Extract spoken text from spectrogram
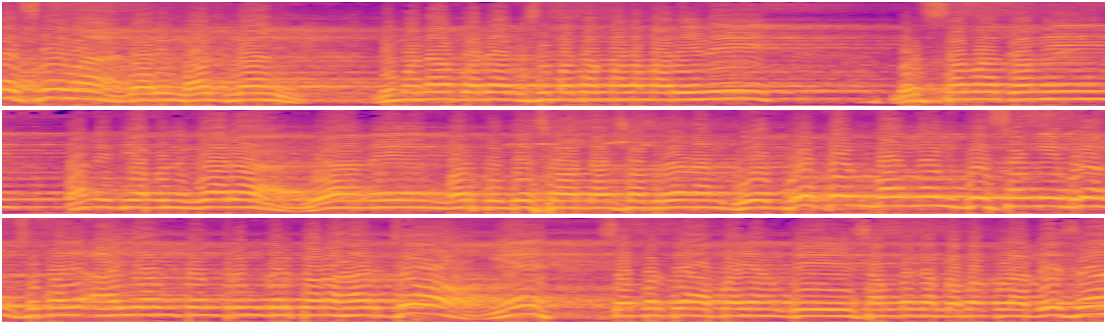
Kasima dari Magelang di mana pada kesempatan malam hari ini bersama kami panitia penyelenggara yakni Merti Desa dan Sadranan gue Brokon bangun desa Ngimbrang supaya ayam tentrem kertara harjo seperti apa yang disampaikan Bapak Kepala Desa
